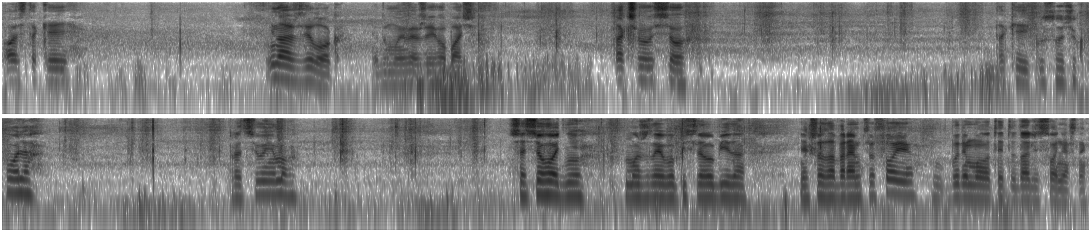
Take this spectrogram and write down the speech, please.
Ось такий. І наш зілок. Я думаю, ви вже його бачили. Так що ось все. Такий кусочок поля. Працюємо. Ще сьогодні, можливо, після обіду, якщо заберемо цю сою, будемо молотити далі соняшник.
